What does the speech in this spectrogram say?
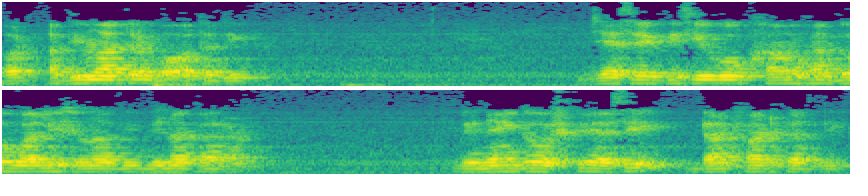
और अधिमात्र बहुत अधिक। जैसे किसी को खाम खा दो गाली सुना दी बिना कारण बिना ही दोष के ऐसे डांट फाट कर दी,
